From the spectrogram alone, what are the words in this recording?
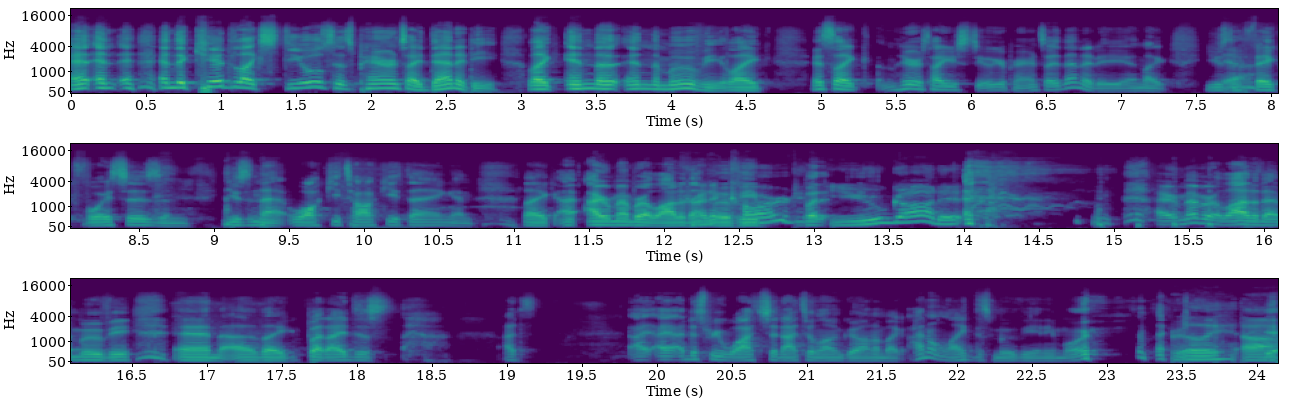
And, and and- the kid like steals his parents' identity, like in the in the movie, like it's like here's how you steal your parents' identity, and like using Yeah. fake voices and using that walkie-talkie thing, and like I, I remember a lot of that movie, but you got it. I remember a lot of that movie, and uh, like, but I just, I, just- I, I just rewatched it not too long ago, and I'm like, I don't like this movie anymore. Like, really? Uh,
